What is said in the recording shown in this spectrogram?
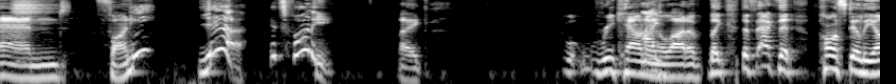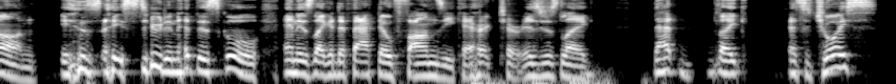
and funny? Yeah it's funny. Like recounting I- a lot of like the fact that Ponce de Leon is a student at this school and is like a de facto Fonzie character is just like that like it's a choice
